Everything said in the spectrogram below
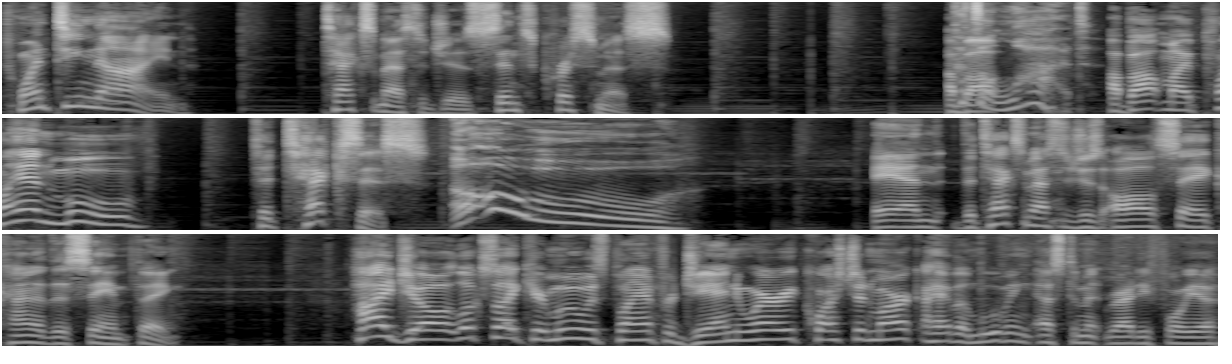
29 text messages since Christmas. That's a lot. About my planned move to Texas. Oh. And the text messages all say kind of the same thing. Hi Joe, it looks like your move is planned for January question mark. I have a moving estimate ready for you.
